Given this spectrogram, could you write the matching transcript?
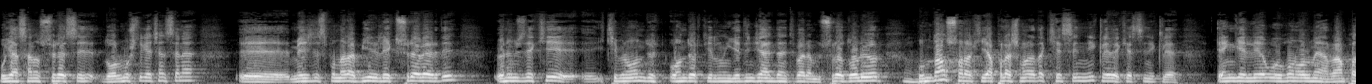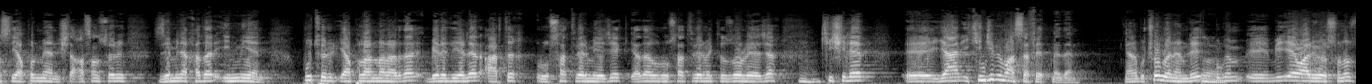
Bu yasanın süresi dolmuştu geçen sene. E, meclis bunlara bir yıllık süre verdi. Önümüzdeki e, 2014 14 yılının 7. ayından itibaren bu süre doluyor. Bundan sonraki yapılaşmalarda kesinlikle ve kesinlikle engelliye uygun olmayan, rampası yapılmayan, işte asansörü zemine kadar inmeyen bu tür yapılanmalarda belediyeler artık ruhsat vermeyecek ya da ruhsat vermekte zorlayacak kişiler e, yani ikinci bir masraf etmeden. Yani bu çok önemli. Doğru. Bugün e, bir ev arıyorsunuz.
